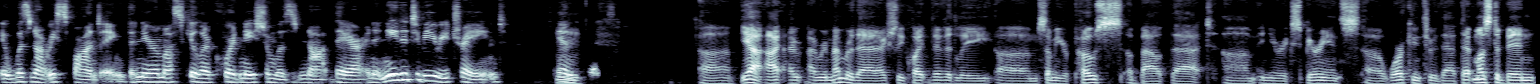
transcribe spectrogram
it was not responding. The neuromuscular coordination was not there and it needed to be retrained. And mm. uh, yeah, I, I remember that actually quite vividly. Um, some of your posts about that um, and your experience uh, working through that. That must have been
